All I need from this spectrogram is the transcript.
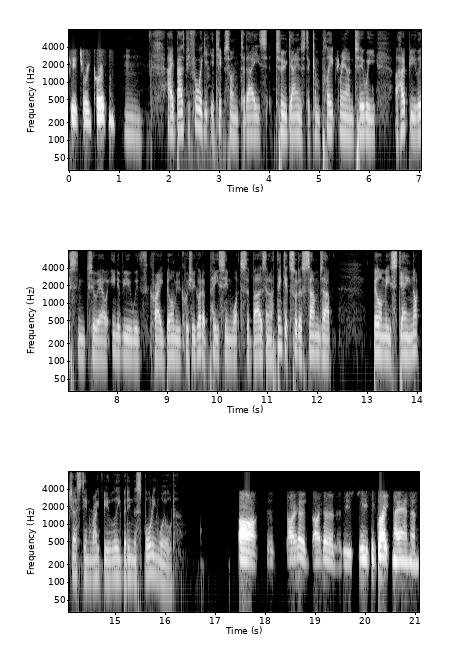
future recruitment. Hmm. Hey Buzz, before we get your tips on today's two games to complete round two, we I hope you listened to our interview with Craig Bellamy because you got a piece in What's the Buzz, and I think it sort of sums up Bellamy's standing not just in rugby league but in the sporting world. Oh, I heard, I heard it. He's he's a great man, and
